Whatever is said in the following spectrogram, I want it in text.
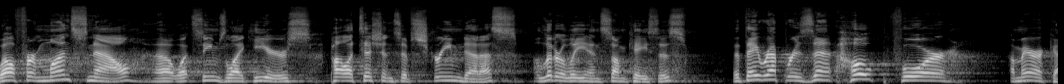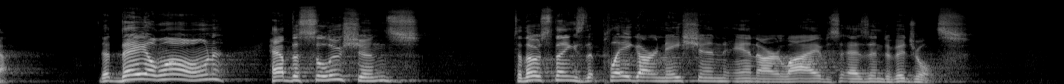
Well, for months now, uh, what seems like years, politicians have screamed at us, literally in some cases, that they represent hope for America, that they alone have the solutions to those things that plague our nation and our lives as individuals.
